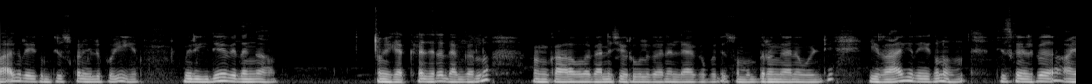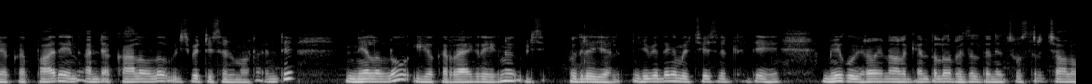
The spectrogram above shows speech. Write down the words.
రాగి రేకును తీసుకొని వెళ్ళిపోయి మీరు ఇదే విధంగా మీకు ఎక్కడ సరే దగ్గరలో కాలువలు కానీ చెరువులు కానీ లేకపోతే సముద్రం కానీ ఉంటే ఈ రాగి రేకును తీసుకుని వెళ్ళిపోయి ఆ యొక్క పారే అంటే ఆ కాలువలో విడిచిపెట్టేసాడనమాట అంటే నీళ్ళల్లో ఈ యొక్క రాగి రేకును విడిచి వదిలేయాలి. ఈ విధంగా మీరు చేసినట్లయితే మీకు ఇరవై నాలుగు గంటల్లో రిజల్ట్ అనేది చూస్తారు చాలా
